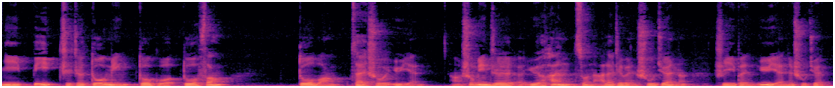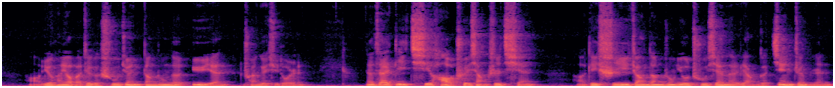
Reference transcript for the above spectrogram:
你必指着多民、多国、多方、多王再说预言啊，说明这约翰所拿的这本书卷呢，是一本预言的书卷啊。约翰要把这个书卷当中的预言传给许多人。那在第七号吹响之前啊，第十一章当中又出现了两个见证人。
